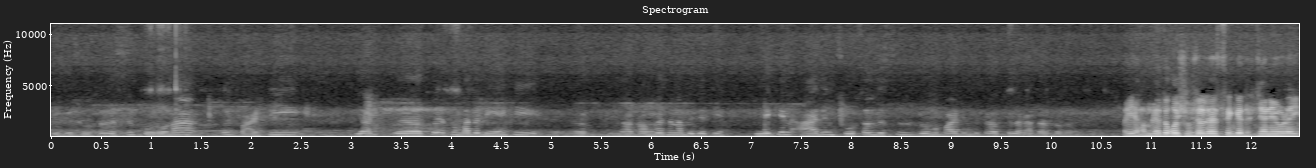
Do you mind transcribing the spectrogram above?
क्योंकि सोशल डिस्टेंस, कोरोना कोई पार्टी या कोई ऐसा मत नहीं है कि ना कांग्रेस ना बीजेपी है लेकिन आज इन सोशल डिस्टेंस दोनों पार्टियों की तरफ़ से लगातार। भाई, हमने तो कोई सोशल डिस्टेंसिंग की धज्जियाँ नहीं उड़ाई।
